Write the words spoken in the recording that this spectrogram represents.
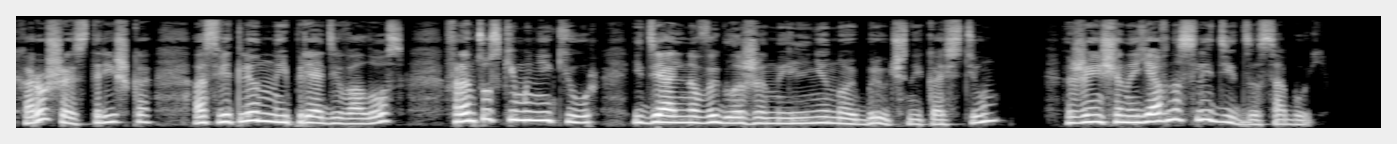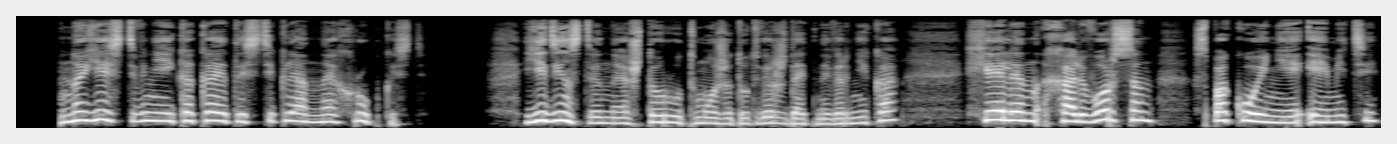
Хорошая стрижка, осветленные пряди волос, французский маникюр, идеально выглаженный льняной брючный костюм, Женщина явно следит за собой. Но есть в ней какая-то стеклянная хрупкость. Единственное, что Рут может утверждать наверняка, Хелен Хальворсон спокойнее Эмити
